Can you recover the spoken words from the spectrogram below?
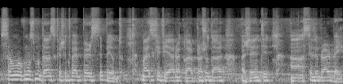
São algumas mudanças que a gente vai percebendo, mas que vieram, é claro, para ajudar a gente a celebrar bem.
